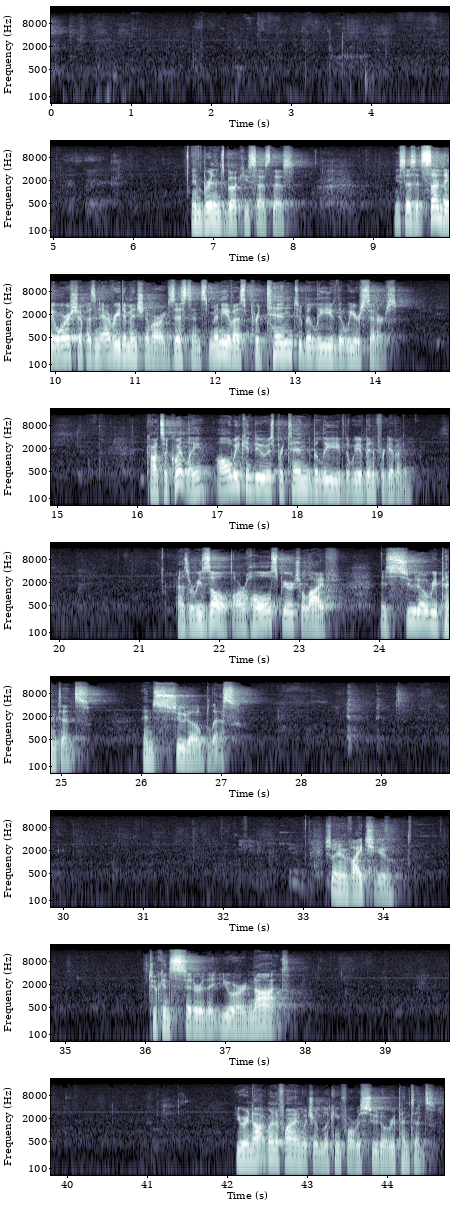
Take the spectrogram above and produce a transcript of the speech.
In Brennan's book, he says this. He says, At Sunday worship, as in every dimension of our existence, many of us pretend to believe that we are sinners. Consequently, all we can do is pretend to believe that we have been forgiven. As a result, our whole spiritual life is pseudo repentance and pseudo bliss. So I invite you to consider that you are not you are not going to find what you're looking for with pseudo repentance.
